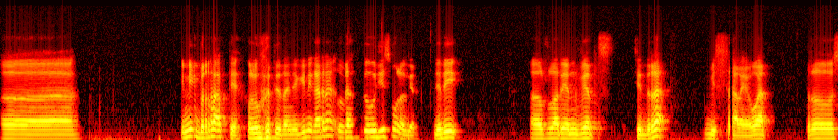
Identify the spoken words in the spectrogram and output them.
eh ini berat ya kalau buat ditanya gini karena udah keuji semua Ger. Jadi eh, Florian Wirtz cedera bisa lewat. Terus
